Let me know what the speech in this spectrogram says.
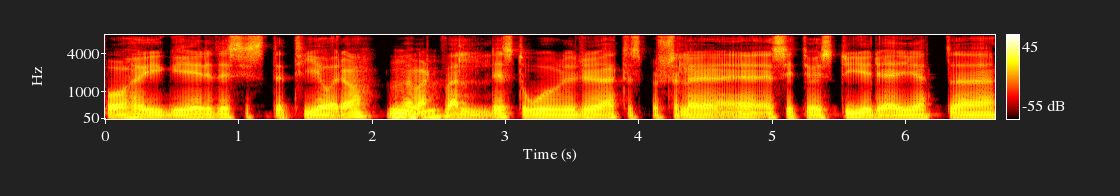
på høygir de siste ti åra. Det har vært veldig stor etterspørsel. Jeg sitter jo i styret i et eh,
